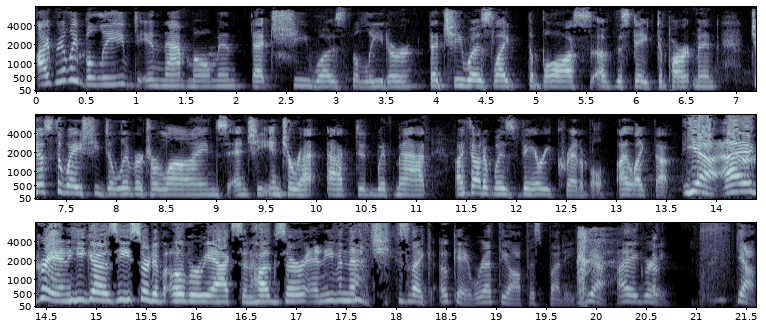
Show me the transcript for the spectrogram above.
I really believed in that moment that she was the leader, that she was like the boss of the State Department. Just the way she delivered her lines and she interacted with Matt, I thought it was very credible. I like that. Yeah, I agree. And he goes, he sort of overreacts and hugs her. And even then, she's like, okay, we're at the office, buddy. Yeah, I agree. Yeah.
